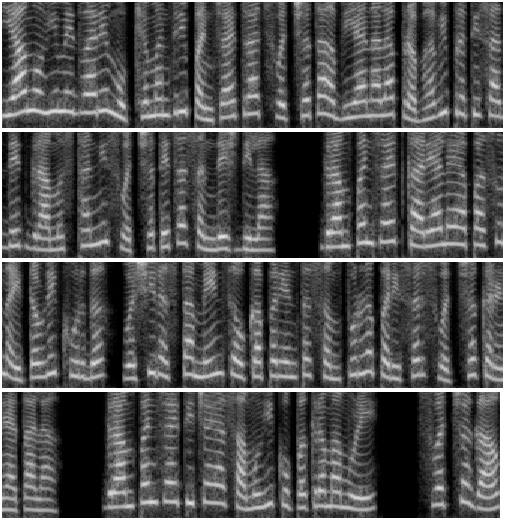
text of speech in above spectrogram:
या मोहिमेद्वारे मुख्यमंत्री पंचायतराज स्वच्छता अभियानाला प्रभावी प्रतिसाद देत ग्रामस्थांनी स्वच्छतेचा संदेश दिला. ग्रामपंचायत कार्यालयापासून ऐतवडी खुर्द वशी रस्ता मेन चौकापर्यंत संपूर्ण परिसर स्वच्छ करण्यात आला. ग्रामपंचायतीच्या या सामूहिक उपक्रमामुळे स्वच्छ गाव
